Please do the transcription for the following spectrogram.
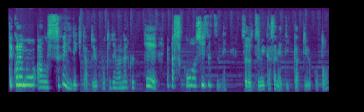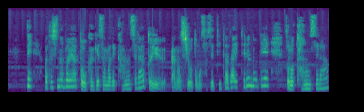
で、これも、あの、すぐにできたということではなくって、やっぱ少しずつね、それを積み重ねていったっていうこと。で、私の場合、あとおかげさまでカウンセラーというあの仕事もさせていただいているので、そのカウンセラー、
